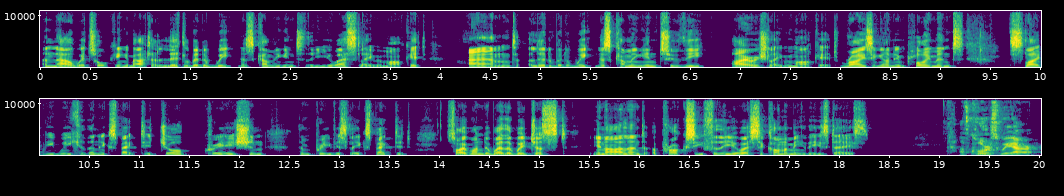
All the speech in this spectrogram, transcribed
And now we're talking about a little bit of weakness coming into the US labor market and a little bit of weakness coming into the Irish labour market, rising unemployment, slightly weaker than expected job creation than previously expected. So I wonder whether we're just in Ireland a proxy for the US economy these days. Of course, we are.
